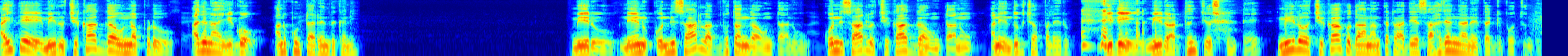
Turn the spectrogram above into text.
అయితే మీరు చికాగ్గా ఉన్నప్పుడు అది నా ఇగో అనుకుంటారెందుకని? మీరు నేను కొన్నిసార్లు అద్భుతంగా ఉంటాను కొన్నిసార్లు చికాక్గా ఉంటాను అని ఎందుకు చెప్పలేరు? ఇది మీరు అర్థం చేసుకుంటే మీలో చికాకు దానంతట అదే సహజంగానే తగ్గిపోతుంది.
